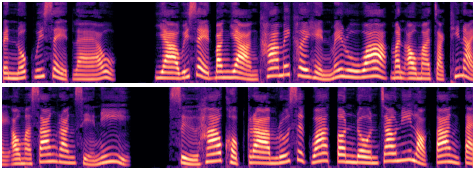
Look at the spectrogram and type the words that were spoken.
เป็นนกวิเศษแล้วยาวิเศษบางอย่างข้าไม่เคยเห็นไม่รู้ว่ามันเอามาจากที่ไหนเอามาสร้างรังเสียนี่ สื่อห้าวขบกรามรู้สึกว่าตนโดนเจ้านี่หลอกตั้งแต่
